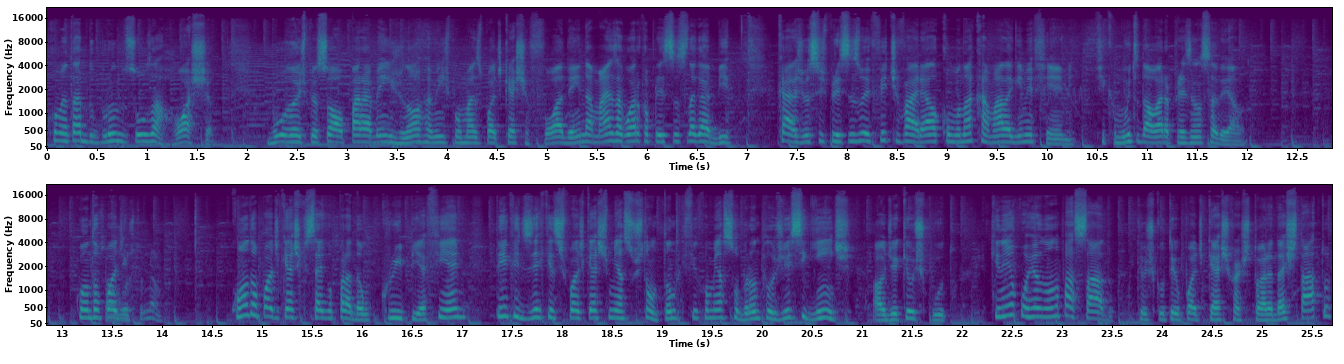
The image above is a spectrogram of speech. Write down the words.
comentário do Bruno Souza Rocha. Boa noite, pessoal. Parabéns novamente por mais um podcast foda, ainda mais agora com a presença da Gabi. Cara, vocês precisam efetivar ela como na camada Game FM. Fica muito da hora a presença dela. Quanto ao, Só pod... Quanto ao podcast que segue o Pradão Creepy FM, tenho que dizer que esses podcasts me assustam tanto que ficam me assobrando pelos dias seguintes ao dia que eu escuto. Que nem ocorreu no ano passado, que eu escutei o podcast com a história da estátua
